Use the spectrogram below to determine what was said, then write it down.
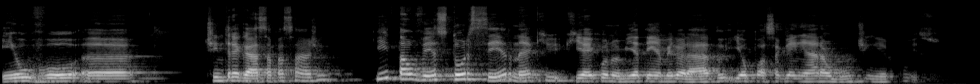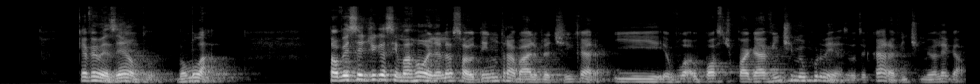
eu vou uh, te entregar essa passagem e talvez torcer né, que, que a economia tenha melhorado e eu possa ganhar algum dinheiro com isso. Quer ver um exemplo? Vamos lá. Talvez você diga assim, Marrone, olha só, eu tenho um trabalho para ti, cara, e eu, vou, eu posso te pagar 20 mil por mês. Eu vou dizer, cara, 20 mil é legal,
